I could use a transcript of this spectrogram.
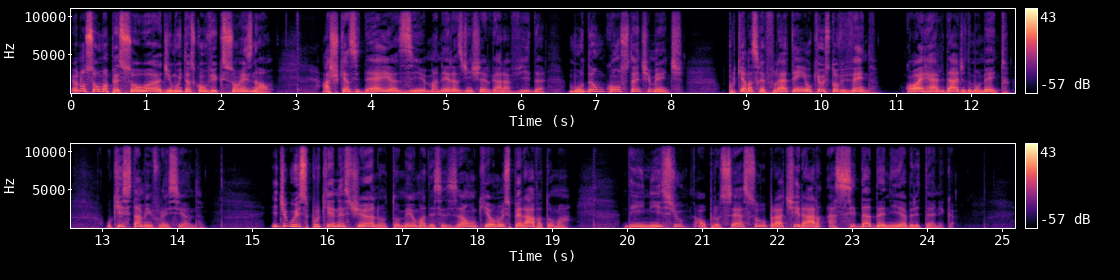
Eu não sou uma pessoa de muitas convicções, não. Acho que as ideias e maneiras de enxergar a vida mudam constantemente, porque elas refletem o que eu estou vivendo, qual é a realidade do momento, o que está me influenciando. E digo isso porque neste ano tomei uma decisão que eu não esperava tomar. Dei início ao processo para tirar a cidadania britânica.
